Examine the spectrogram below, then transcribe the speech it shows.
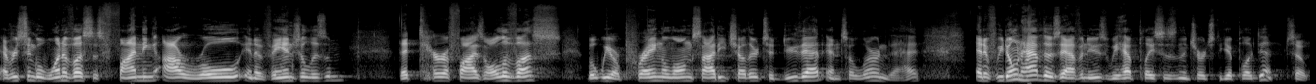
every single one of us is finding our role in evangelism. That terrifies all of us, but we are praying alongside each other to do that and to learn that. And if we don't have those avenues, we have places in the church to get plugged in. So,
